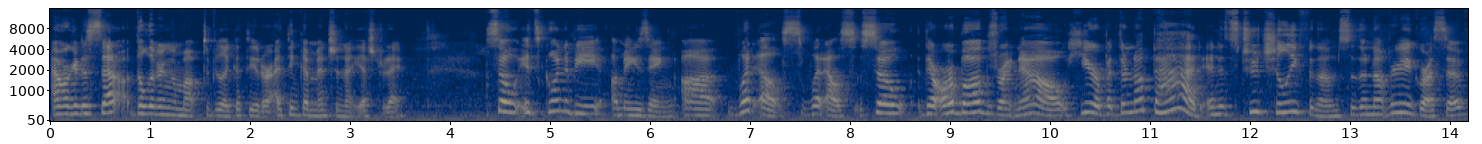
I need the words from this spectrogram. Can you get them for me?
and we're going to set the living room up to be like a theater. I think I mentioned that yesterday. So it's going to be amazing. Uh, what else? What else? So there are bugs right now here, but they're not bad, and it's too chilly for them, so they're not very aggressive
